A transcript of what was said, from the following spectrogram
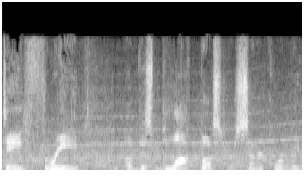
day three of this blockbuster Center Court Week.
